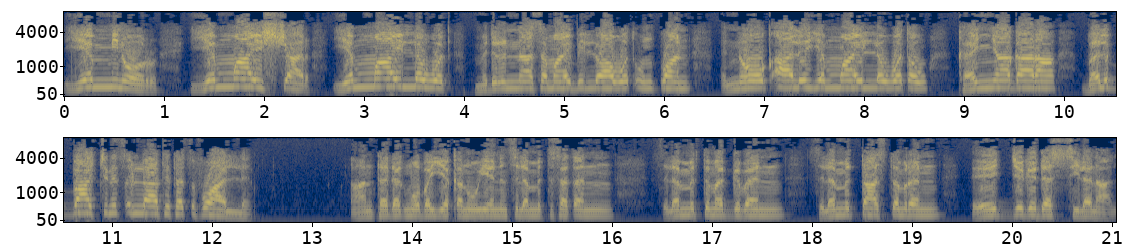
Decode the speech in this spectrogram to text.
የሚኖር የማይሻር የማይለወጥ ምድርና ሰማይ ቢለዋወጡ እንኳን እነሆ ቃልህ የማይለወጠው ከእኛ ጋር በልባችን ጽላት ተጽፎአለ አንተ ደግሞ በየቀኑ ይህንን ስለምትሰጠን ስለምትመግበን ስለምታስተምረን እጅግ ደስ ይለናል።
